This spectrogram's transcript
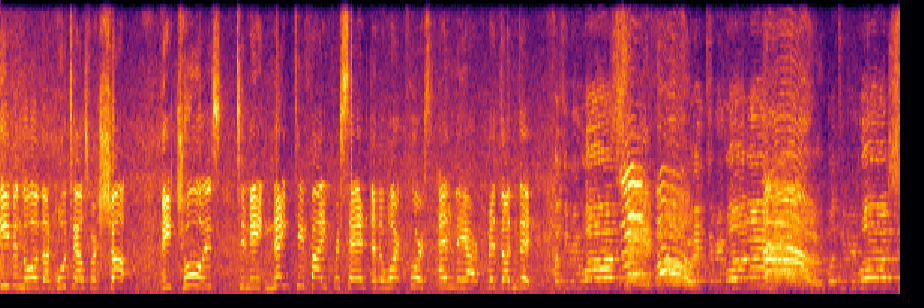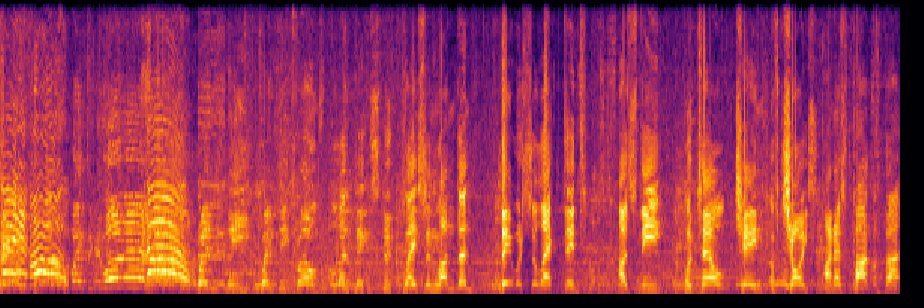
even though their hotels were shut. They chose to make 95% of the workforce in there redundant. What do we want? Safe home. When do we want it? Now. What do we want? Safe home. When do we want it? Now. When the 2012 Olympics took place in London, they were selected as the hotel chain of choice. And as part of that,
